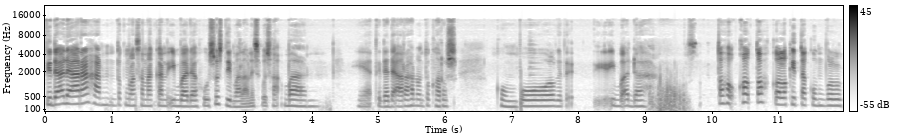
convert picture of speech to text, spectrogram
tidak ada arahan untuk melaksanakan ibadah khusus di malam nisfu Sa'ban. Ya, tidak ada arahan untuk harus kumpul gitu ibadah. Toh kok toh kalau kita kumpul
